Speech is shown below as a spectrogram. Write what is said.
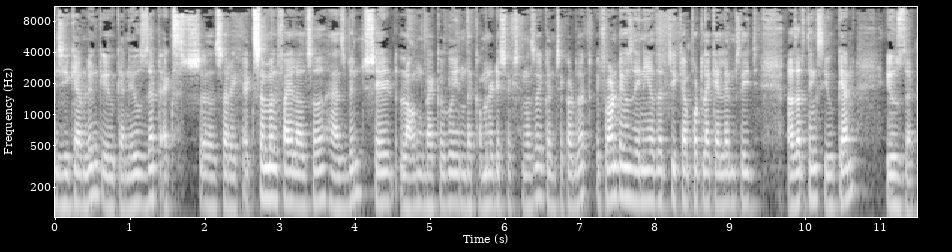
gcam link you can use that x uh, sorry xml file also has been shared long back ago in the community section also. You can check out that. If you want to use any other gcam port like lmc other things you can use that.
